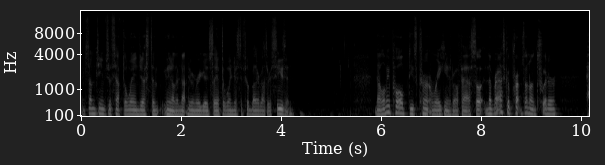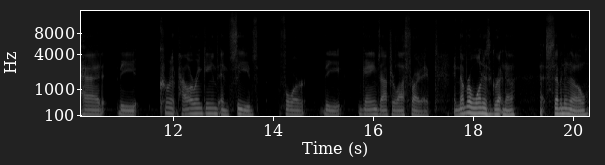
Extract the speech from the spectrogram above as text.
And some teams just have to win just to, you know, they're not doing very good, so they have to win just to feel better about their season. Now, let me pull up these current rankings real fast. So, Nebraska Prep Zone on Twitter had the current power rankings and seeds for the games after last Friday. And number one is Gretna at 7 and 0.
